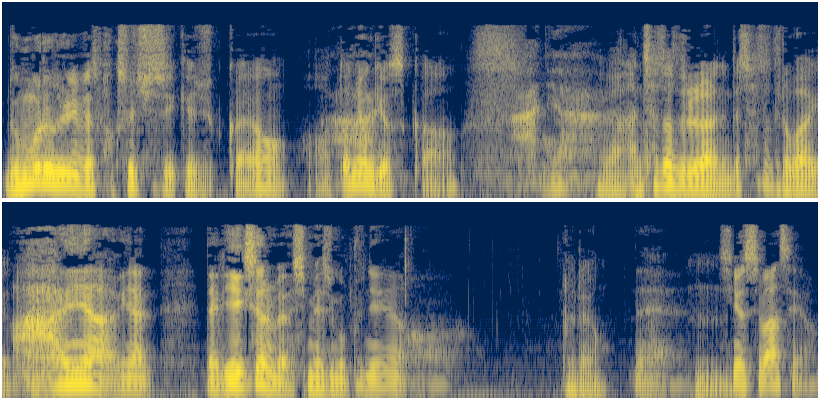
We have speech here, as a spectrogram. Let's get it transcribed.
눈물을 흘리면서 박수를 칠 수 있게 해줄까요? 어떤 연기였을까? 아니야 왜안 찾아 들으려는데 찾아 들어봐야겠다. 아니야 그냥 내 리액션을 열심히 해준 것 뿐이에요. 그래요. 네 음. 신경 쓰지 마세요.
